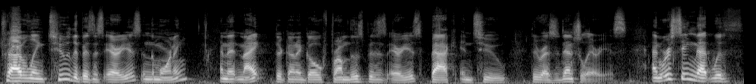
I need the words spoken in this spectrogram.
traveling to the business areas in the morning, and at night they're going to go from those business areas back into the residential areas. And we're seeing that with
